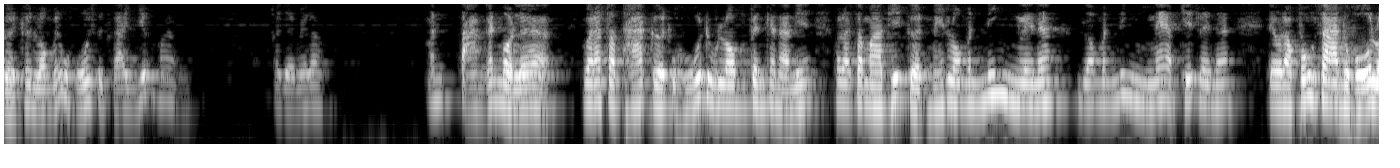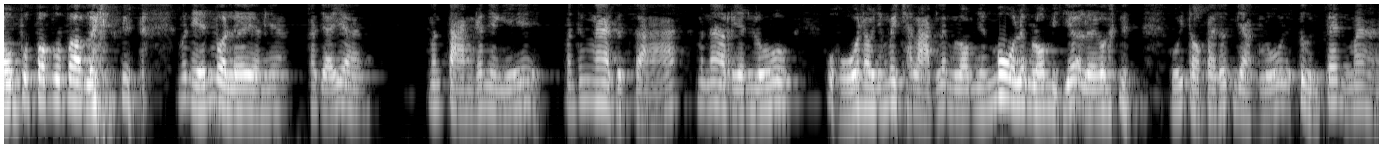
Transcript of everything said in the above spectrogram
เกิดขึ้นลมเป็นโอ้โหศึกษาเยอะมาก เข้าใจไหมล่ะมันต่างกันหมดเลย เวลาศรัทธาเกิดโอ้โหดูลมเป็นขนาดนี้ เวลาสมาธิเกิดไม่ลมมันนิ่งเลยนะลมมันนิ่งแนบชิดเลยนะแต่เวลาฟุ้งซ่านโอ้โหลมปุ๊บปั๊บปุ๊บปั๊บเลย มันเห็นหมดเลยอย่างเงี้ยเข้าใจยังมันต่างกันอย่างนี้ มันต้องน่าศึกษา มันน่าเรียนรู้โอ้โห เรายังไม่ฉลาดเรื่องลมยังโง่เรื่องลมอีกเยอะเลยว่าอุ้ยต่อไปต้องอยากรู้ตื่นเต้นมาก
